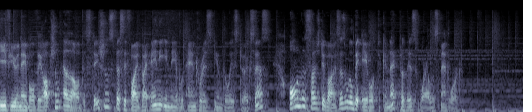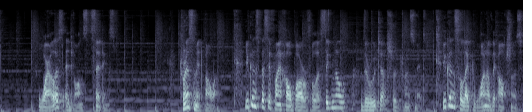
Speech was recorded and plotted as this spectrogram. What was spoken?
If you enable the option Allow the station specified by any enabled entries in the list to access, only such devices will be able to connect to this wireless network. Wireless Advanced Settings Transmit power You can specify how powerful a signal the router should transmit. You can select one of the options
